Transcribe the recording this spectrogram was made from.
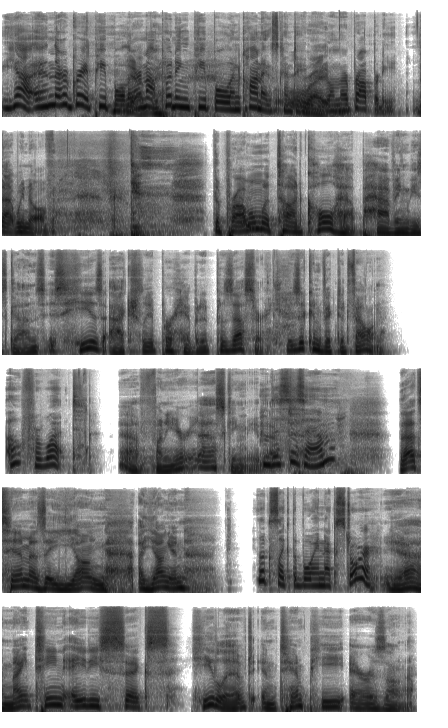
Yeah, and they're great people. They're Yeah, not putting people in Conex containers Right. on their property. that we know of. the problem with Todd Kohlhepp having these guns is he is actually a prohibited possessor. He's a convicted felon. Oh, for what? Yeah, funny you're asking me that. This is him. That's him as a young a youngin. He looks like the boy next door. Yeah, 1986. He lived in Tempe, Arizona.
